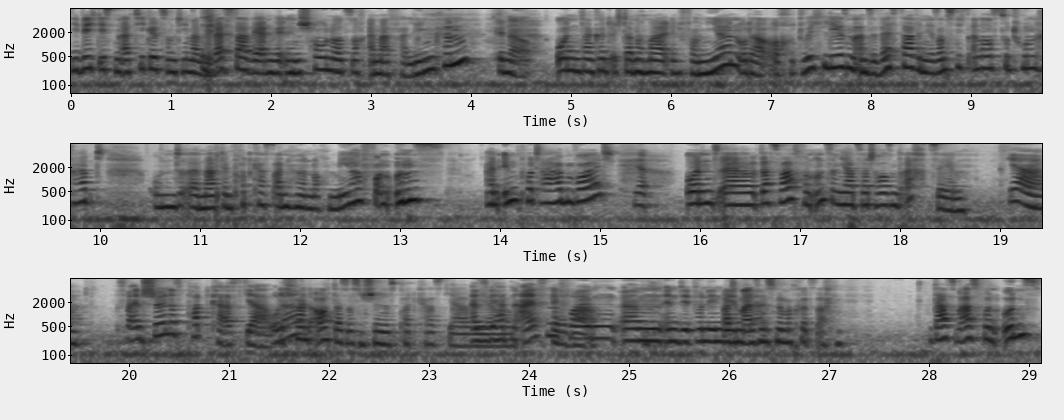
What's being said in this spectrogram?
Die wichtigsten Artikel zum Thema Silvester werden wir in den Shownotes noch einmal verlinken. Genau. Und dann könnt ihr euch da nochmal informieren oder auch durchlesen an Silvester, wenn ihr sonst nichts anderes zu tun habt. Und äh, nach dem Podcast anhören noch mehr von uns an Input haben wollt. Ja. Und äh, das war's von uns im Jahr 2018. Ja, es war ein schönes Podcast-Jahr, oder? Ich fand auch, dass es ein schönes Podcast-Jahr war. also wir hatten einzelne Folgen, ähm, de, von denen Warte wir mal, jetzt das muss ich nur mal kurz sagen. Das war's von uns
